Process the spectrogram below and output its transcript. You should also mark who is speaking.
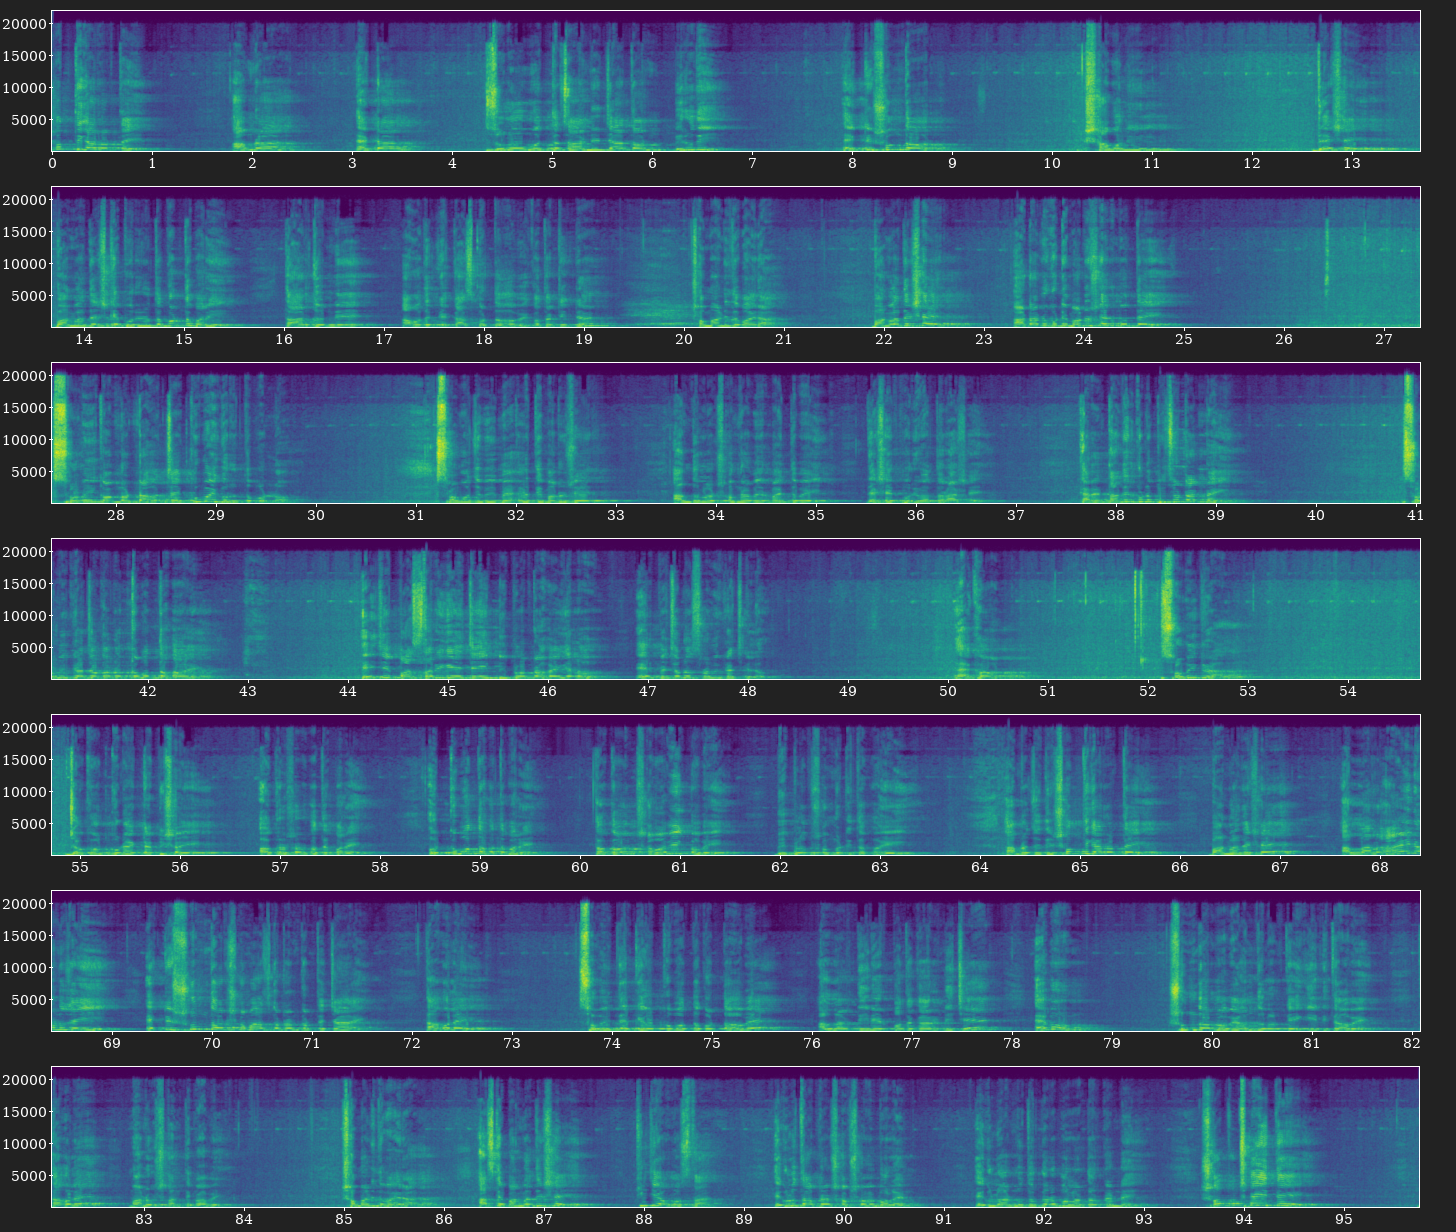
Speaker 1: সত্যিকার অর্থে আমরা একটা জুলুম, অত্যাচার, নির্যাতন বিরোধী, একটি সুন্দর, সাবলীল দেশে বাংলাদেশকে পরিণত করতে পারি, তার জন্যে আমাদেরকে কাজ করতে হবে। কথা ঠিক না? সম্মানিত ভাইরা, বাংলাদেশের আঠারো কোটি মানুষের মধ্যে শ্রমিক অঙ্গনটা হচ্ছে খুবই গুরুত্বপূর্ণ। শ্রমজীবী, মেহনতি মানুষের আন্দোলন সংগ্রামের মাধ্যমে দেশের পরিবর্তন আসে। কারণ তাদের কোনো পিছু টান নাই। শ্রমিকরা যখন ঐক্যবদ্ধ হয়, এই যে পাঁচ তারিখে যে বিপ্লবটা হয়ে গেল, এর পেছনেও শ্রমিকরা ছিল। এখন শ্রমিকরা যখন কোনো একটা বিষয়ে অগ্রসর হতে পারে, ঐক্যবদ্ধ হতে পারে, তখন স্বাভাবিকভাবে বিপ্লব সংগঠিত হয়েই। আমরা যদি সত্যিকার অর্থে বাংলাদেশে আল্লাহর আইন অনুযায়ী একটি সুন্দর সমাজ গঠন করতে চাই, তাহলে শ্রমিকদেরকে ঐক্যবদ্ধ করতে হবে আল্লাহর দিনের পতাকার নিচে এবং সুন্দরভাবে আন্দোলনকে এগিয়ে নিতে হবে, তাহলে মানুষ শান্তি পাবে। সম্মানিত ভাইরা আজকে বাংলাদেশে কি যে অবস্থা? এগুলো তো আপনারা সবসময় বলেন। এগুলো আর নতুন করে বলার দরকার নেই। সবচাইতে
